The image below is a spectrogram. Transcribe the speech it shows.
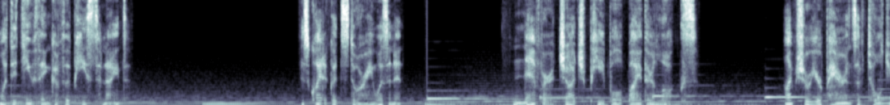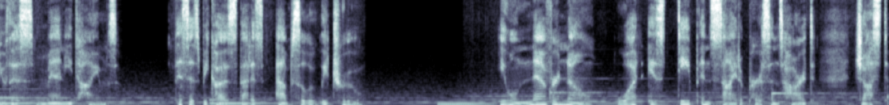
what did you think of the piece tonight? It's quite a good story, wasn't it? Never judge people by their looks. I'm sure your parents have told you this many times. This is because that is absolutely true. You will never know what is deep inside a person's heart just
